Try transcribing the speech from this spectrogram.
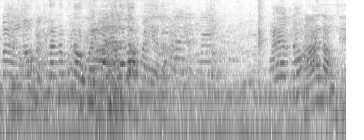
तिकडे नको. हा लावते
